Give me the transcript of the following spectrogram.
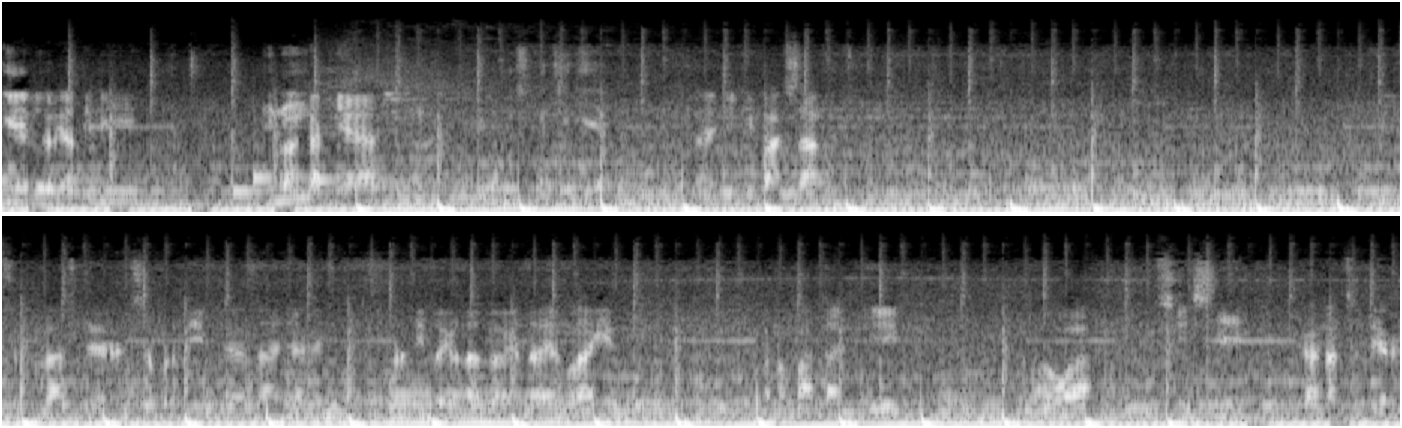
Iya Kita lihat ini Ini perangkatnya. kita masukkan sini ya. Nah ini dipasang di sebelah setir seperti biasanya guys. Seperti Toyota Toyota yang lain. Penempatan di bawah sisi kanan setir.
